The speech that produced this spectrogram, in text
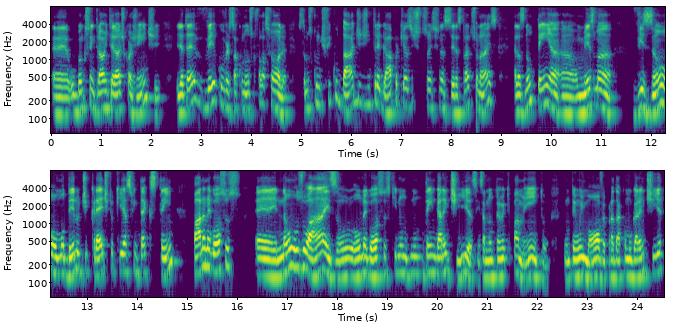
é, o Banco Central interage com a gente, ele até veio conversar conosco e falar assim, olha, estamos com dificuldade de entregar porque as instituições financeiras tradicionais, elas não têm a, a mesma visão ou modelo de crédito que as fintechs têm para negócios é, não usuais ou, ou, negócios que não, não têm garantia, assim, sabe? Não tem um equipamento, não tem um imóvel para dar como garantia.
